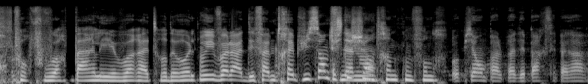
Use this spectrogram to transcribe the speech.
pour pouvoir parler et voir à tour de rôle. Oui, voilà, des femmes très puissantes Est-ce que je suis finalement. en train de confondre? Au pire, on parle pas des parcs, c'est pas grave.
